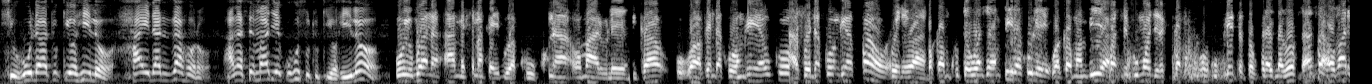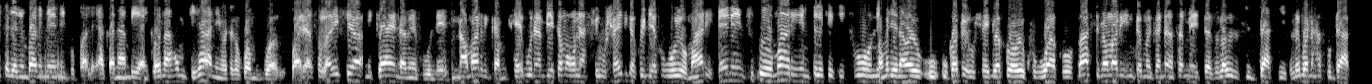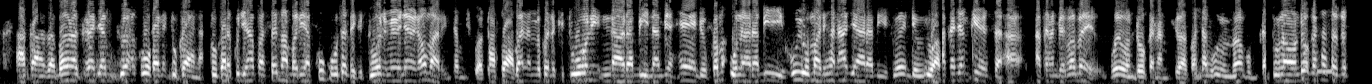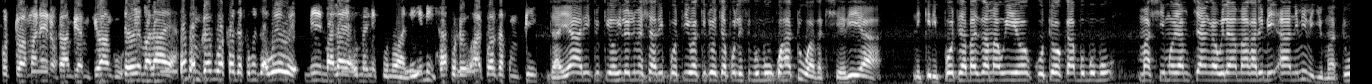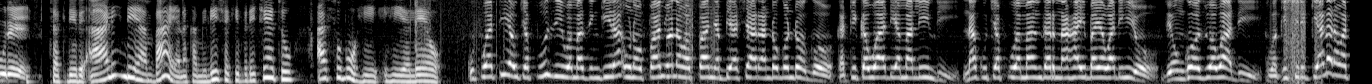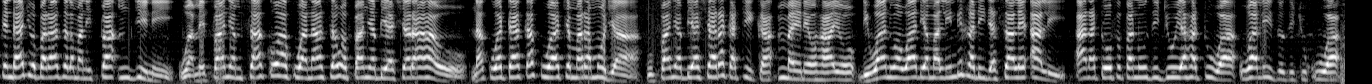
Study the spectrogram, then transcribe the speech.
Shuhuda wa tukio hilo Haidar Zahoro anasemaje kuhusu tukio hilo? Huyu bwana amesema kaibua kuku na Omar ule ikao wapenda kuongea huko, akwenda kuongea kwao kuelewana, wakamkuta uwanja wa mpira kule, wakamwambia kwa siku moja kuketa kukuleta tutakufanya vinavyo. Sasa Omar kaja nyumbani, mimi niko pale, akaniambia, nikaona huu mtihani wataka kuwa mkubwa. Baada ya solahisha nikaenda mimi kule na Omar nikamhebu, niambie kama una ushahidi kakuibia kuku huyo Omari, nini nichukue Omari nimpeleke kituoni pamoja na wewe ukatoe ushahidi wako wewe kuku wako, basi na Omari nitamweka ndani, sasa mimi tazalauzi sitaki sitaki. Yule bwana hakutaka, akaanza bwana, kaja mke wako kanitukana, tukakuja hapa sema habari ya kuku, utate kituoni, mimi nawe na Omar nitamchukua hata bwana, nimekwenda kituoni na Arabii, naambia he, ndio kama una Arabii, huyu Omar hana haja ya Arabii, twende huyo hapa. Akaja mkewe sasa, akaniambia baba, wewe ondoka na mke wako, kwa sababu huyu mume wangu tunaondoka sasa, Tupotoa maneno, akaambia mke wangu wewe malaya. Sasa mke wangu akaja kumuuliza, wewe mimi malaya umenifunua lini? Hapo ndo alipoanza kumpiga Tayari tukio hilo limesharipotiwa kituo cha polisi Bububu kwa hatua za kisheria. Nikiripoti habari za Mawio kutoka Bububu, mashimo ya mchanga, wilaya Magharibi, Ani ni mimi jumature Takdiri Ali ndiye ambaye anakamilisha kipindi chetu asubuhi hii ya leo. Kufuatia uchafuzi wa mazingira unaofanywa na wafanya biashara ndogo ndogo katika wadi ya Malindi na kuchafua mandhari na haiba ya wadi hiyo, viongozi wa wadi wakishirikiana na watendaji wa baraza la manispaa mjini wamefanya msako wa kuwanasa wafanya biashara hao na kuwataka kuacha mara moja kufanya biashara katika maeneo hayo. Diwani wa wadi ya Malindi Khadija Saleh Ali anatoa ufafanuzi juu ya hatua walizozichukua.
